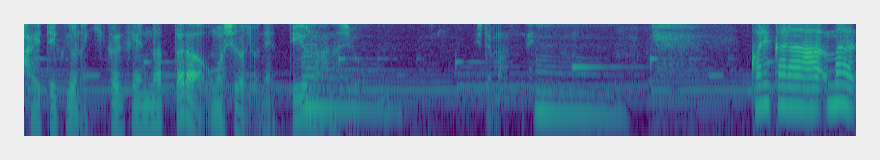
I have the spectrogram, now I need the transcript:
変えていくようなきっかけになったら面白いよねっていうような話をしてますね。う。んこれから、まあ、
